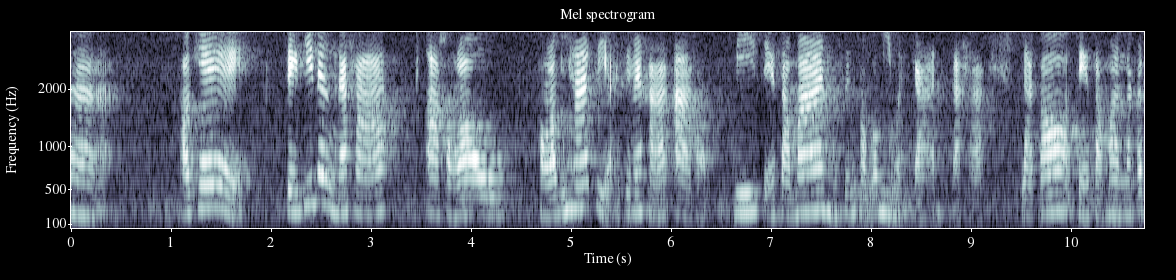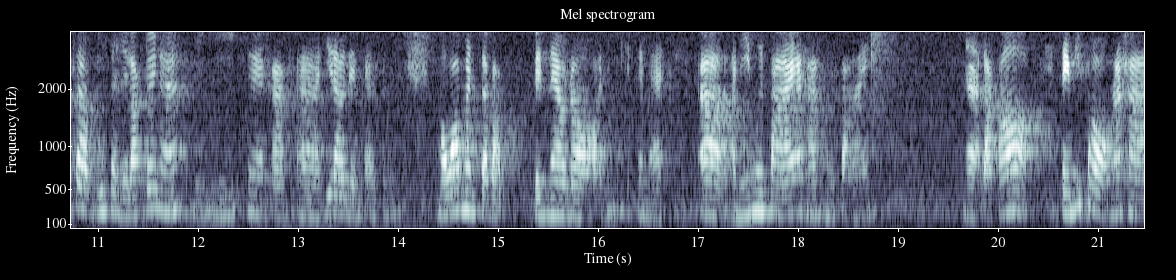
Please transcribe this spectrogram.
อ่า โอเค เสียงที่หนึ่งนะคะ อ่าของเราของเรามี 5 เสียงใช่ไหมคะอ่าของมีเสียงสามัญซึ่งเขาก็มีเหมือนกันนะคะ แล้วก็เสียงสามัญแล้วก็จะมีสัญลักษณ์ด้วยนะอย่างนี้ ใช่ไหมคะอ่าที่เราเรียนกันเพราะว่ามันจะแบบเป็นแนวนอนอย่างนี้ใช่ไหมอ่าอันนี้มือซ้ายนะคะมือซ้ายอ่าแล้วก็เสียงที่สองนะคะ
